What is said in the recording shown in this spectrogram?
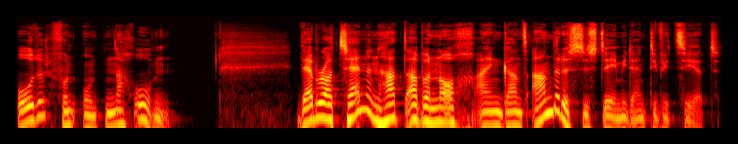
oder von unten nach oben. Deborah Tannen hat aber noch ein ganz anderes System identifiziert.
